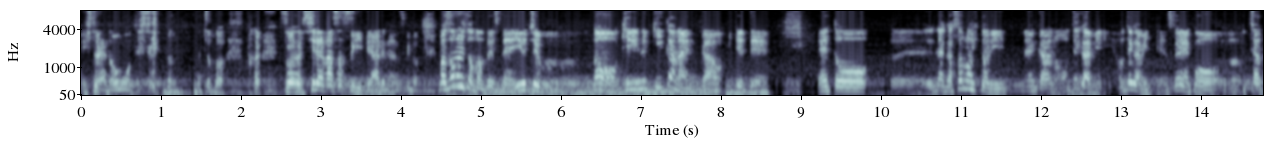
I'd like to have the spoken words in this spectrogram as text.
人やと思うんですけど、ちょっと、すみません、知らなさすぎてあれなんですけど、まあその人のですね、YouTube の切り抜きかなんかを見てて、えっ、と、なんかその人に、なんかあの、お手紙、お手紙っていうんですかね、こう、チャ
